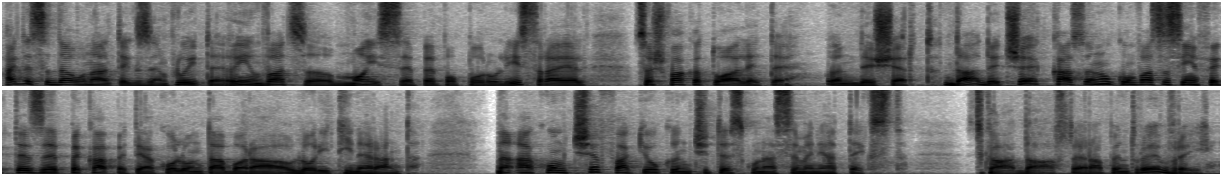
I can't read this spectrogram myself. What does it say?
Haideți să dau un alt exemplu. Uite, îi învață Moise pe poporul Israel să-și facă toalete în deșert. Da? De ce? Ca să nu cumva să se infecteze pe capete acolo în tabăra lor itinerantă. Da, acum, ce fac eu când citesc un asemenea text? Zic că, da, asta era pentru evrei.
